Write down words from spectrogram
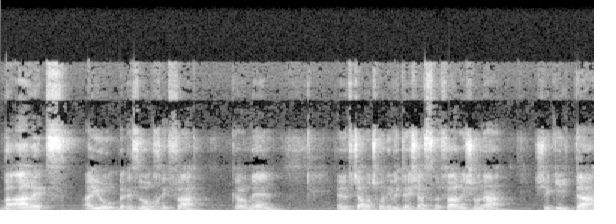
בארץ היו באזור חיפה, כרמל. 1989 השרפה הראשונה שכילתה,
